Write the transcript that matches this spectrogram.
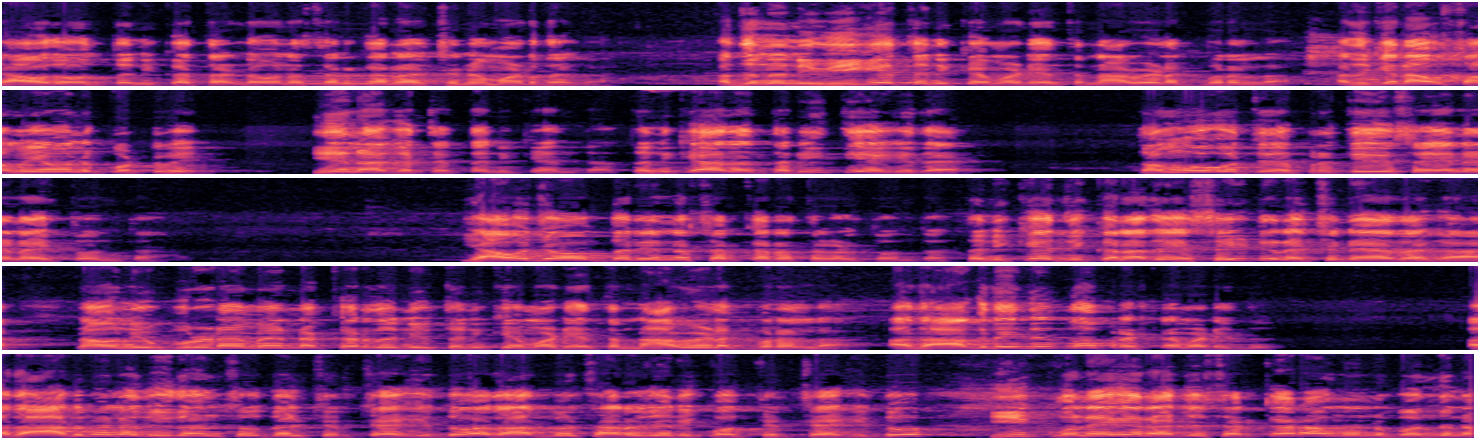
ಯಾವುದೋ ಒಂದು ತನಿಖಾ ತಂಡವನ್ನು ಸರ್ಕಾರ ರಚನೆ ಮಾಡಿದಾಗ ಅದನ್ನು ನೀವು ಹೀಗೆ ತನಿಖೆ ಮಾಡಿ ಅಂತ ನಾವು ಹೇಳಕ್ಕೆ ಬರಲ್ಲ. ಅದಕ್ಕೆ ನಾವು ಸಮಯವನ್ನು ಕೊಟ್ವಿ. ಏನಾಗುತ್ತೆ ತನಿಖೆ ಅಂತ? ತನಿಖೆ ಆದಂಥ ರೀತಿಯಾಗಿದೆ ತಮಗೂ ಗೊತ್ತಿದೆ. ಪ್ರತಿ ದಿವಸ ಏನೇನಾಯಿತು ಅಂತ? ಯಾವ ಜವಾಬ್ದಾರಿಯನ್ನು ಸರ್ಕಾರ ತಗೊಳ್ತು ಅಂತ? ತನಿಖೆ ದಿಕ್ಕನ್ನು ಅದೇ ಎಸ್ ಐ ಟಿ ರಚನೆ ಆದಾಗ ನಾವು ನೀವು ಬುರುಡಮೆಯನ್ನು ಕರೆದು ನೀವು ತನಿಖೆ ಮಾಡಿ ಅಂತ ನಾವು ಹೇಳಕ್ಕೆ ಬರಲ್ಲ. ಅದು ಆಗದೇ ಇದ್ದಕ್ಕೆ ನಾವು ಪ್ರಶ್ನೆ ಮಾಡಿದ್ದು. ಅದಾದಮೇಲೆ ಅದು ವಿಧಾನಸೌಧದಲ್ಲಿ ಚರ್ಚೆ ಆಗಿದ್ದು, ಅದಾದಮೇಲೆ ಸಾರ್ವಜನಿಕವಾಗಿ ಚರ್ಚೆ ಆಗಿದ್ದು, ಈ ಕೊನೆಗೆ ರಾಜ್ಯ ಸರ್ಕಾರ ಅವನನ್ನು ಬಂಧನ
